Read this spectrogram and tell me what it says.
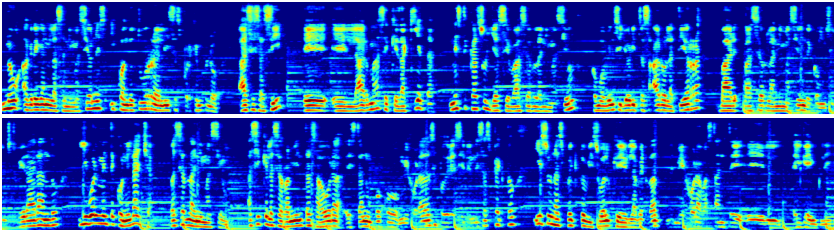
no agregan las animaciones y cuando tú realizas por ejemplo haces así, eh, el arma se queda quieta. En este caso ya se va a hacer la animación, como ven si yo ahorita aro la tierra va, va a ser la animación de como si lo estuviera arando, y igualmente con el hacha va a ser la animación. Así que las herramientas ahora están un poco mejoradas, se podría decir en ese aspecto, y es un aspecto visual que la verdad mejora bastante el, gameplay.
